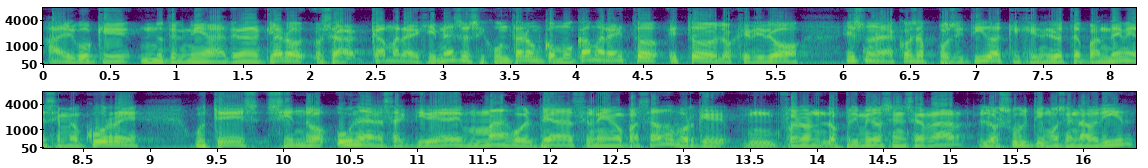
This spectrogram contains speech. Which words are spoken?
algo que no tenía que tener claro, o sea, cámara de gimnasio se juntaron como cámara, esto, esto lo generó, es una de las cosas positivas que generó esta pandemia, se me ocurre, ustedes siendo una de las actividades más golpeadas el año pasado, porque mm, fueron los primeros en cerrar, los últimos en abrir,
